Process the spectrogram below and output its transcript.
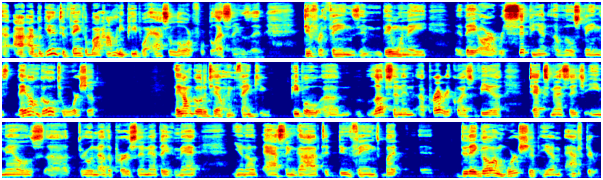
I, I began to think about how many people ask the Lord for blessings and different things, and then when they they are a recipient of those things, they don't go to worship they don't go to tell him thank you. People um, love sending a prayer request via text message, emails, uh, through another person that they've met, you know, asking God to do things. But uh, do they go and worship Him after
